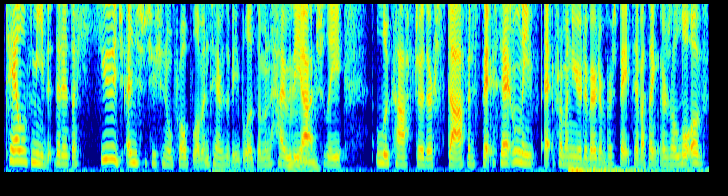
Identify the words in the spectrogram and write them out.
tells me that there is a huge institutional problem in terms of ableism and how Mm. they actually look after their staff and spe- certainly eh, from a neurodivergent perspective i think there's a lot of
